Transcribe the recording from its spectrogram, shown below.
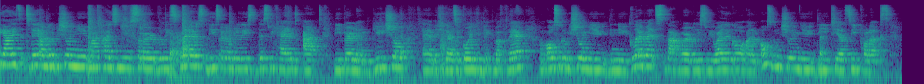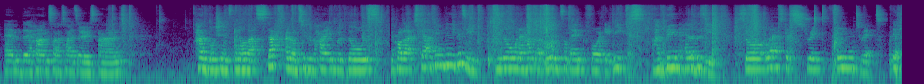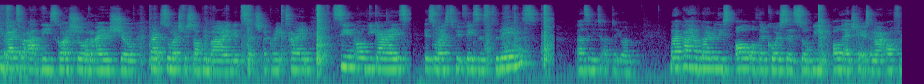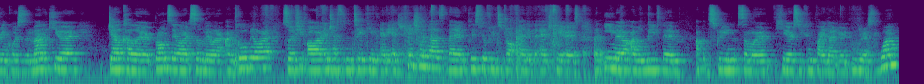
Hey guys, today I'm going to be showing you Magpie's new summer release glitters. These are going to be released this weekend at the Birmingham Beauty Show. Um, if you guys are going, you can pick them up there. I'm also going to be showing you the new glitter bits that were released a wee while ago and I'm also going to be showing you the TLC products, um, the hand sanitizers and hand lotions and all that stuff. and I'm super behind with those products, but I've been really busy. You know, when I haven't uploaded something for eight weeks, I've been hella busy. So let's get straight into it. If you guys were at the Scottish show and the Irish show, thanks so much for stopping by. We had such a great time seeing all of you guys. It's so nice to put faces to the names. I also need to update you on Magpie have now released all of their courses, so we, all the educators are now offering courses in manicure, gel colour, bronze nail art, silver nail art and gold nail art. So if you are interested in taking any education with us, then please feel free to drop any of the educators an email. I will leave them up at the screen somewhere here so you can find out your nearest one.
